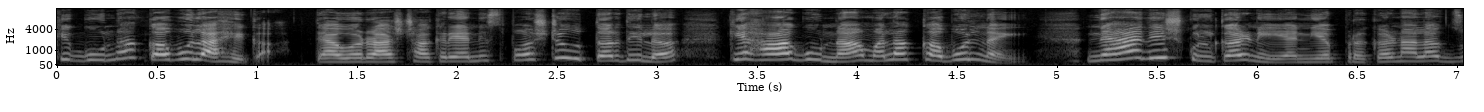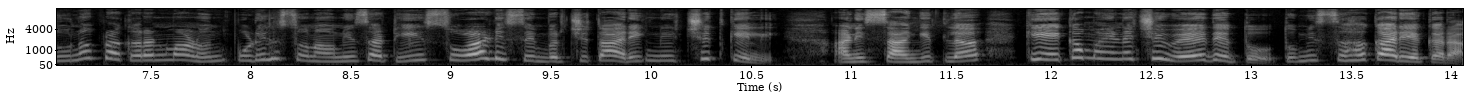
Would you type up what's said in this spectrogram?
की गुन्हा कबूल आहे का? त्यावर राज ठाकरे यांनी स्पष्ट उत्तर दिलं की हा गुन्हा मला कबूल नाही. न्यायाधीश कुलकर्णी यांनी या प्रकरणाला जुनं प्रकरण मानून पुढील सुनावणीसाठी सोळा डिसेंबरची तारीख निश्चित केली आणि सांगितलं की एका महिन्याची वेळ देतो तुम्ही सहकार्य करा.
